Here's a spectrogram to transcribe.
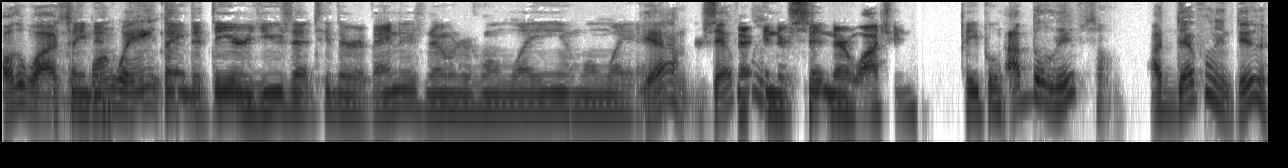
Otherwise, I think there's one that- way in. think the deer use that to their advantage, knowing there's one way in, one way out. Yeah, They're- definitely. And they're sitting there watching people. I believe so. I definitely do.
